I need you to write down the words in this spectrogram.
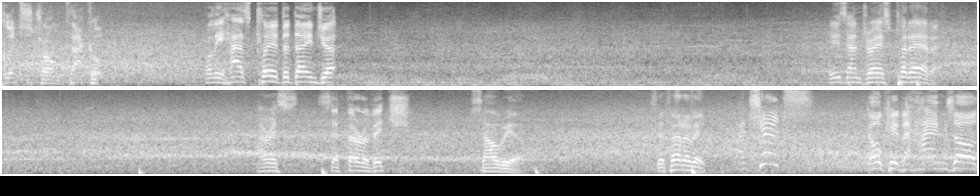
Good, strong tackle. Well, he has cleared the danger. Here's Andreas Pereira. Haris Seferovic. Salvio. Seferovic. And shoots! Goalkeeper hangs on.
